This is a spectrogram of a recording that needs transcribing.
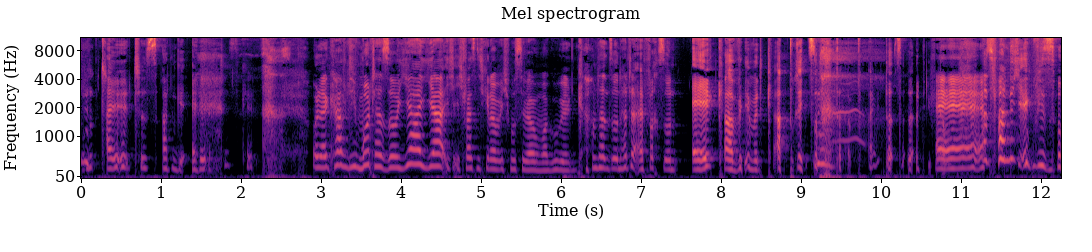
altes, angeältetes Kind. Und dann kam die Mutter so, ja, ja, ich, ich weiß nicht genau, ich muss die mal googeln, kam dann so und hatte einfach so ein LKW mit Capri so dabei. Das, Äh. das fand ich irgendwie so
